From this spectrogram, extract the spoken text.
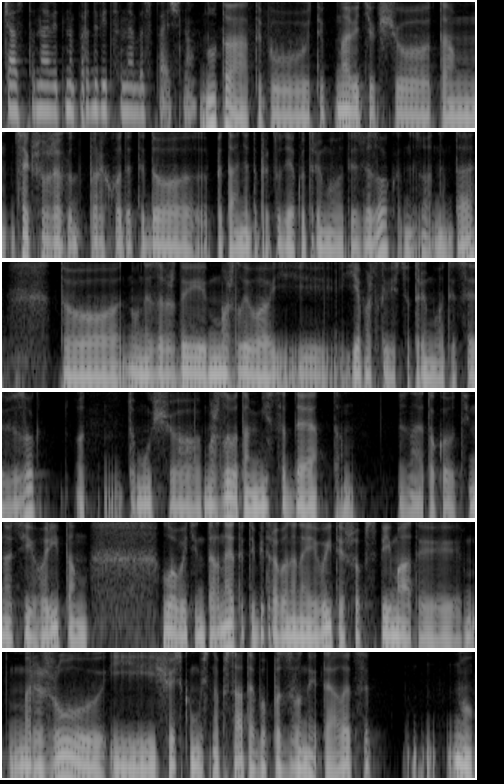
часто навіть на передовій це небезпечно. Ну так, типу, тип, навіть якщо там, це якщо вже переходити до питання, до прикладу, як утримувати зв'язок одне з одним, та, то ну, не завжди можливо є можливість утримувати цей зв'язок, от, тому що можливо там місце, де там, не знаю, тільки на цій горі там ловить інтернет, і тобі треба на неї вийти, щоб спіймати мережу і щось комусь написати або подзвонити. Але це ну,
